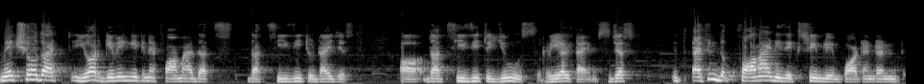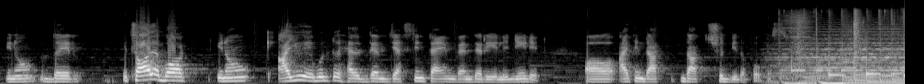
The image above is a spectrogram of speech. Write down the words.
make sure that you are giving it in a format that's that's easy to digest uh, that's easy to use real time. So just i think the format is extremely important and you know they it's all about you know are you able to help them just in time when they really need it? Uh, i think that that should be the focus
